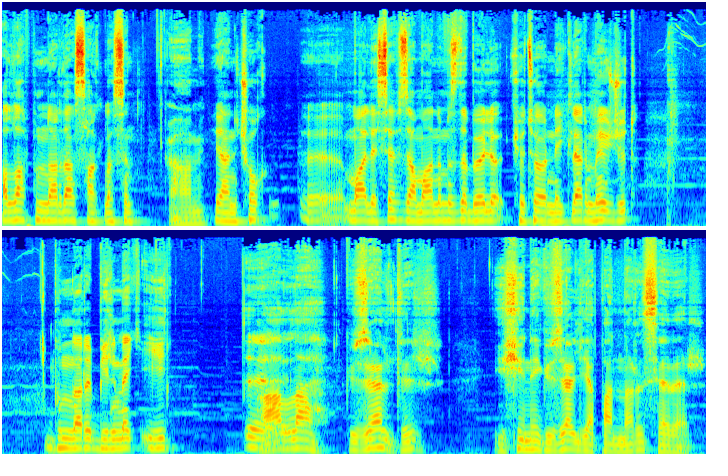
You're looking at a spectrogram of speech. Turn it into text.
Allah bunlardan saklasın. Amin. Yani çok e, maalesef zamanımızda böyle kötü örnekler mevcut. Bunları bilmek iyi. e, Allah güzeldir. İşini güzel yapanları sever.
